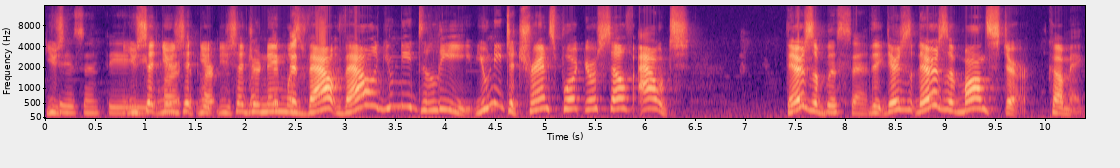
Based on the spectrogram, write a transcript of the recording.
you, Isn't the you said you said you, you said your name was Val. Val, you need to leave. You need to transport yourself out. There's a Listen. There's there's a monster coming,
